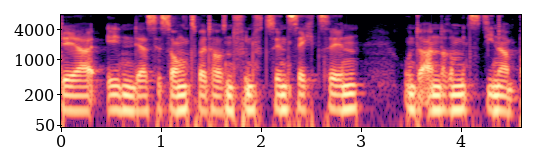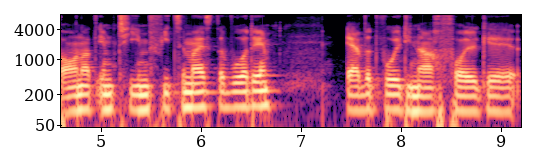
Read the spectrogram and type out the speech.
der in der Saison 2015-16 unter anderem mit Stina Barnard im Team Vizemeister wurde, er wird wohl die Nachfolge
